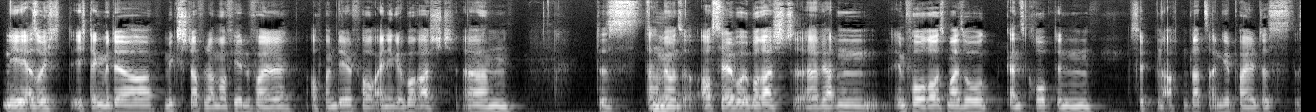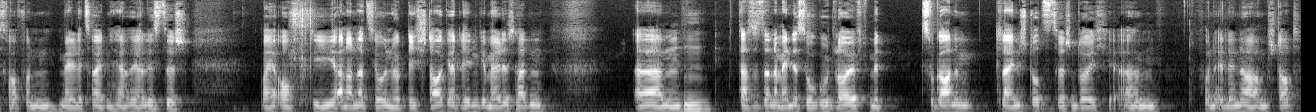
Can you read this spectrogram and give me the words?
Nee, also ich, ich denke, mit der Mixstaffel haben wir auf jeden Fall auch beim DLV einige überrascht. Ähm, das, da haben wir mhm. uns auch selber überrascht. Äh, wir hatten im Voraus mal so ganz grob den siebten, achten Platz angepeilt. Das, das war von Meldezeiten her realistisch, weil auch die anderen Nationen wirklich starke Athleten gemeldet hatten. Ähm, hm. Dass es dann am Ende so gut läuft, mit sogar einem kleinen Sturz zwischendurch ähm, von Elena am Start.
